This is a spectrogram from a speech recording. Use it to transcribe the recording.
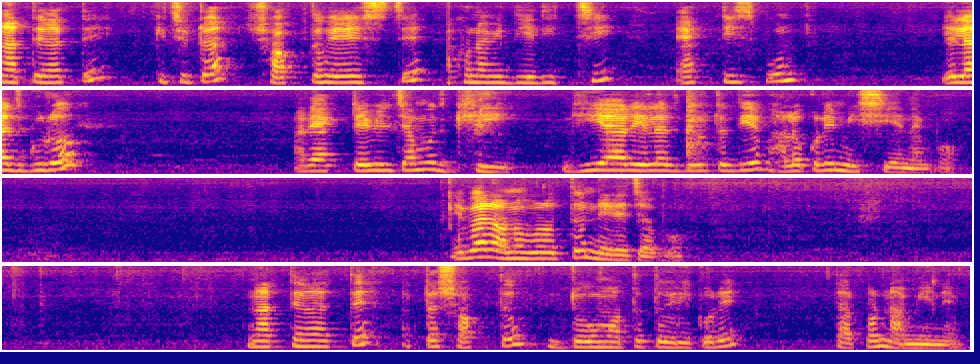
নাড়তে নাড়তে কিছুটা শক্ত হয়ে এসছে। এখন আমি দিয়ে দিচ্ছি এক স্পুন এলাচ গুঁড়ো আর এক টেবিল চামচ ঘি। ঘি আর এলাচ গুঁড়োটা দিয়ে ভালো করে মিশিয়ে নেব। এবার অনবরত নেড়ে যাব। নাড়তে নাড়তে একটা শক্ত ডো মতো তৈরি করে তারপর নামিয়ে নেব।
